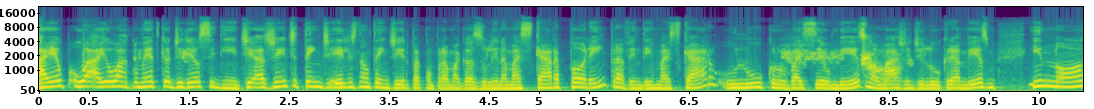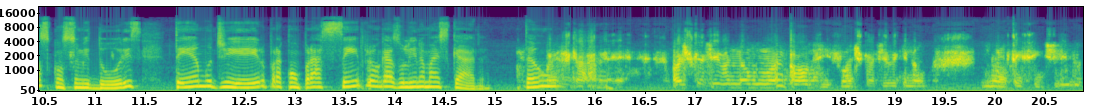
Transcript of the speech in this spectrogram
Aí, eu, o, aí o argumento que eu diria é o seguinte: a gente tem, eles não têm dinheiro para comprar uma gasolina mais cara, porém, para vender mais caro, o lucro vai ser o mesmo, a margem de lucro é a mesma, e nós, consumidores, temos dinheiro para comprar sempre uma gasolina mais cara. Então. Mais cara, é. Uma justificativa não, não é plausível, uma justificativa que não, não tem sentido,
